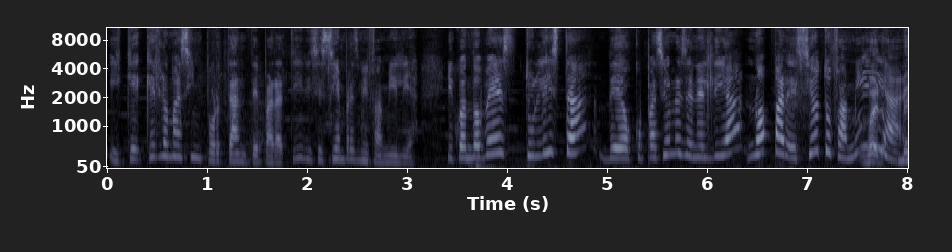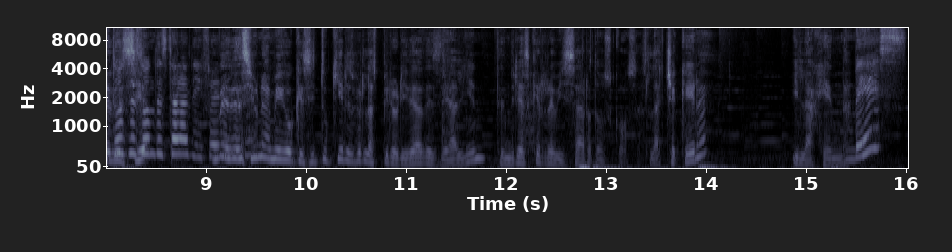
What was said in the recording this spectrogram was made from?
y qué, es lo más importante para ti, dices siempre es mi familia. Y cuando ves tu lista de ocupaciones en el día, no apareció tu familia. Bueno, Entonces, decía- ¿dónde está la diferencia? Me decía un amigo que si tú quieres ver las prioridades de alguien, tendrías que revisar dos cosas, la chequera y la agenda. ¿Ves?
